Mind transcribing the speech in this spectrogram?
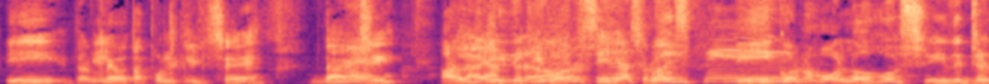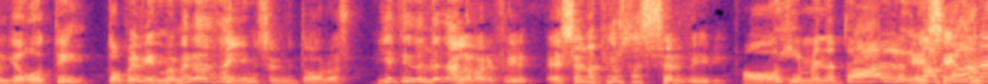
ή τα λέω τα πολύ κλεισέ, εντάξει, Ναι. αλλά Ή ή γιατρός, δικηγόρος ή ή γιατρός ασχοληθεί- ή οικονομολόγος ή δεν ξέρω κι εγώ τι. Το παιδί μου εμένα δεν θα γίνει σερβιτόρος, γιατί δεν κατάλαβα, ρε φίλε. Εσένα ποιος θα σε σερβίρει; Όχι, εμένα το άλλο. να Εσένα, πάω να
